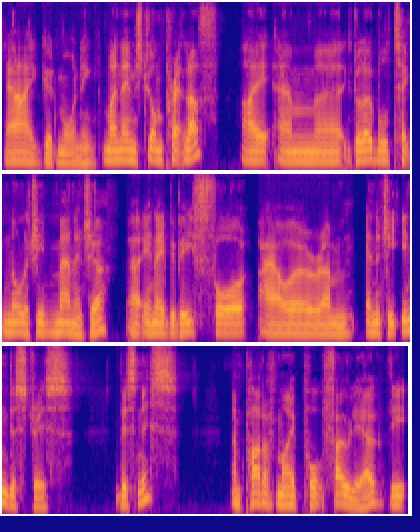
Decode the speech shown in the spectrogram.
Hi, good morning. My name is John Pretlove. I am a global technology manager uh, in ABB for our um, energy industries business. And part of my portfolio, the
